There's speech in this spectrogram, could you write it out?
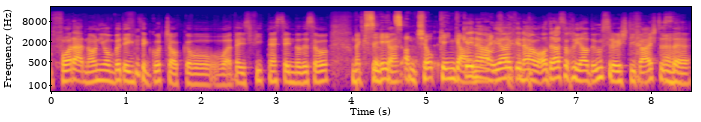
vorher noch nicht unbedingt sind gut joggen, wo, wo eben ins Fitness sind oder so. Man sieht es am Jogginggang. Genau, ja, genau. Oder auch so ein bisschen an der Ausrüstung, weißt du, äh,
